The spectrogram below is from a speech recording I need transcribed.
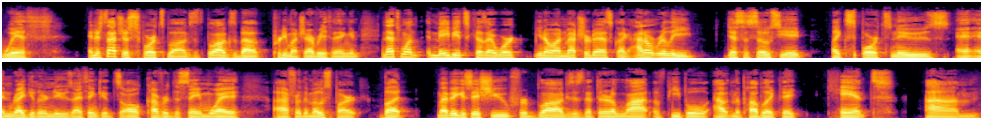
with, and it's not just sports blogs, it's blogs about pretty much everything. And, and that's one, maybe it's because I work, you know, on MetroDesk. Like, I don't really disassociate like sports news and, and regular news. I think it's all covered the same way uh, for the most part. But my biggest issue for blogs is that there are a lot of people out in the public that can't um,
